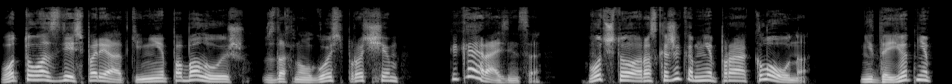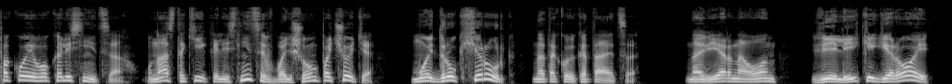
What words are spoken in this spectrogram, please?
«Вот у вас здесь порядки, не побалуешь», — вздохнул гость, впрочем, какая разница? Вот что, расскажи-ка мне про клоуна. Не дает мне покоя его колесница. У нас такие колесницы в большом почете. Мой друг-хирург на такой катается. Наверное, он великий герой,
